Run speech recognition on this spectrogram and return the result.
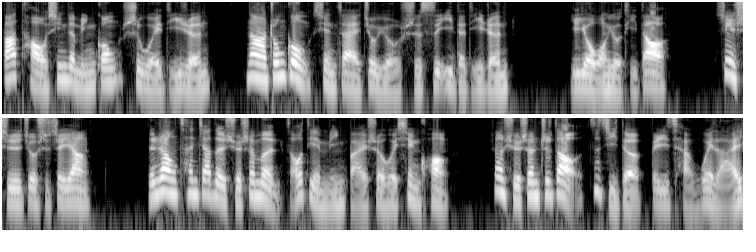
把讨薪的民工视为敌人，那中共现在就有十四亿的敌人。”也有网友提到。现实就是这样，能让参加的学生们早点明白社会现况，让学生知道自己的悲惨未来。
